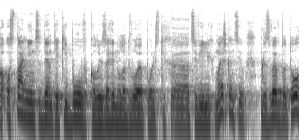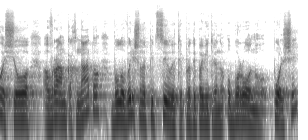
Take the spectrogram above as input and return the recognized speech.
Останній інцидент, який був, коли загинуло двоє польських е, цивільних мешканців, призвев до того, що в рамках НАТО було вирішено підсилити протиповітряну оборону Польщі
